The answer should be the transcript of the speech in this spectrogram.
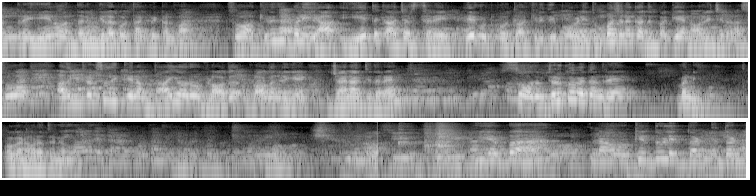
ಅಂದ್ರೆ ಏನು ಅಂತ ನಿಮ್ಗೆಲ್ಲ ಗೊತ್ತಾಗ್ಬೇಕಲ್ವಾ? ಸೊ ಆ ಕಿರುದೀಪಾವಳಿ ಯಾ ಏತಕ್ಕೆ ಆಚರಿಸ್ತಾರೆ, ಹೇಗೆ ಉಟ್ಕೋತು ಆ ಕಿರುದೀಪಾವಳಿ ತುಂಬ ಜನಕ್ಕೆ ಅದ್ರ ಬಗ್ಗೆ ನಾಲೆಜ್ ಇರಲ್ಲ. ಸೊ ಅದನ್ನು ತಿಳಿಸೋದಕ್ಕೆ ನಮ್ಮ ತಾಯಿಯವರು ಬ್ಲಾಗ್ ಬ್ಲಾಗೊಂದಿಗೆ ಜಾಯ್ನ್ ಆಗ್ತಿದ್ದಾರೆ. ಸೊ ಅದನ್ನು ತಿಳ್ಕೊಬೇಕಂದ್ರೆ, ಬನ್ನಿ, ಹೋಗೋಣ ಅವ್ರ ಹತ್ರನೇ ಹೋಗೋಣ. ಈ ಹಬ್ಬ ನಾವು ಕಿರ್ದುಳಿ ದೊಡ್ಡ ದೊಡ್ಡ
